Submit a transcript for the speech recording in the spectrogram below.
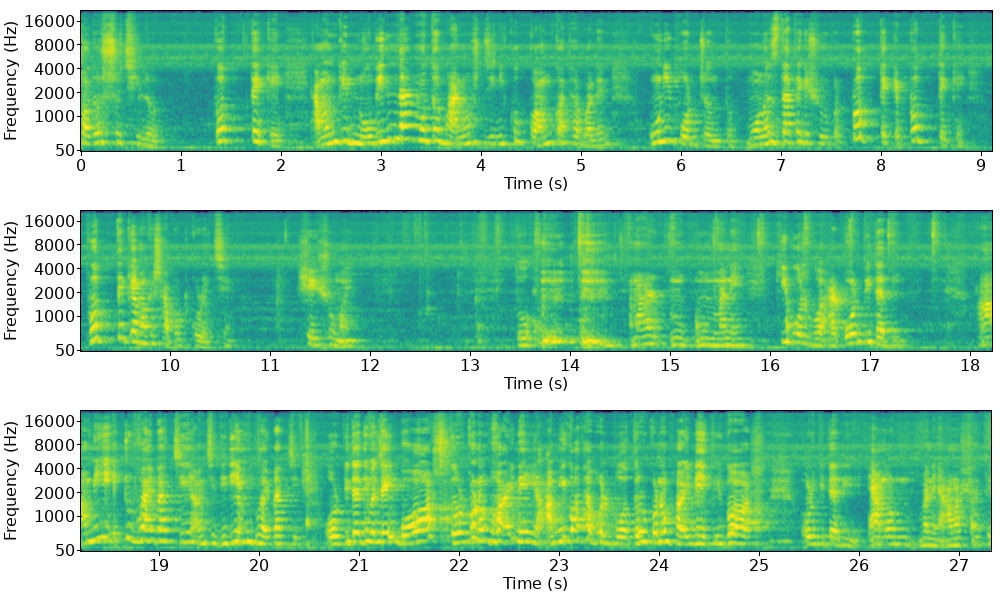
সদস্য ছিল প্রত্যেকে, এমনকি নবীনদার মতো মানুষ যিনি খুব কম কথা বলেন, উনি পর্যন্ত মনোজদা থেকে শুরু করে প্রত্যেকে প্রত্যেকে প্রত্যেকে আমাকে সাপোর্ট করেছে সেই সময়। তো আমার মানে কি বলব, আর অর্পিতা দি, আমি একটু ভয় পাচ্ছি, আমি দিদি, আমি ভয় পাচ্ছি। অর্পিতা দি বলছে, এই বস, তোর কোনো ভয় নেই, আমি কথা বলব, তোর কোনো ভয় নেই, তুই বস। অর্পিতা দি, এমন মানে আমার সাথে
